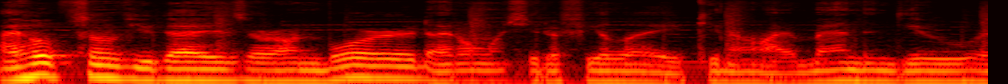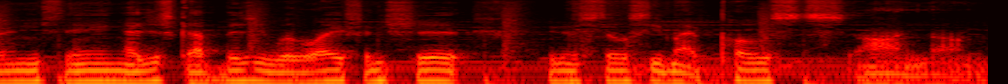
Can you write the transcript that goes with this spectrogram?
I hope some of you guys are on board. I don't want you to feel like, you know, I abandoned you or anything. I just got busy with life and shit. You can still see my posts on um,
